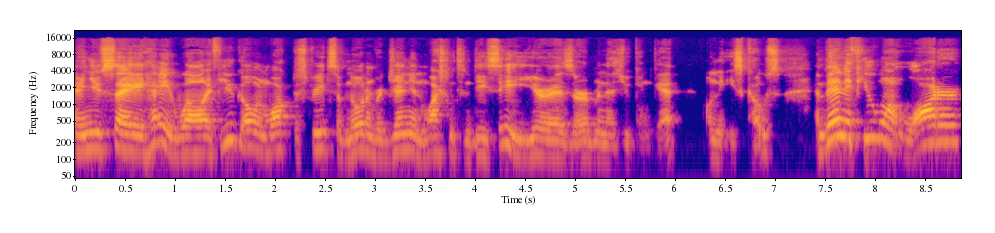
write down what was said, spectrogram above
and you say, hey, well, if you go and walk the streets of Northern Virginia and Washington, D.C., you're as urban as you can get on the East Coast. And then if you want water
